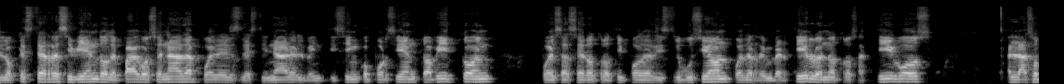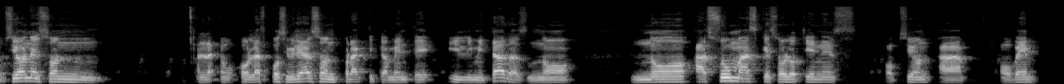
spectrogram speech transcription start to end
lo que estés recibiendo de pagos en nada, puedes destinar el 25% a Bitcoin, puedes hacer otro tipo de distribución, puedes reinvertirlo en otros activos. Las opciones son, o las posibilidades son prácticamente ilimitadas, no, no asumas que solo tienes opción A o B,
